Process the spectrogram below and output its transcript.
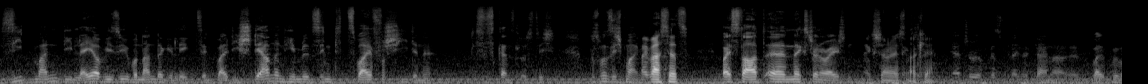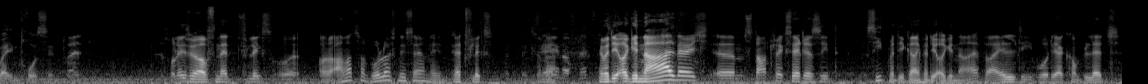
sieht man die Layer, wie sie übereinander gelegt sind, weil die Sternenhimmel sind zwei verschiedene. Das ist ganz lustig. Muss man sich mal Bei was jetzt? Bei Start äh, Next Generation. Next Generation, okay. Ja, Entschuldigung, das ist vielleicht ein kleiner, äh, weil wir bei Intros sind. Das Problem ist, wenn man auf Netflix oder, oder Amazon, wo läuft die Serie? Nee, Netflix. Netflix Serien genau. Netflix. Wenn man die Original nämlich, ähm, Star Trek Serie sieht, sieht man die gar nicht mehr, die Original, weil die wurde ja komplett,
